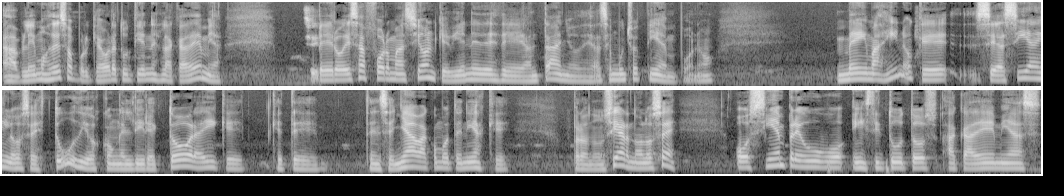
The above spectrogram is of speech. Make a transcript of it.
hablemos de eso porque ahora tú tienes la academia, pero esa formación que viene desde antaño, desde hace mucho tiempo, ¿no? Me imagino que se hacía en los estudios con el director ahí que, que te te enseñaba cómo tenías que pronunciar, no lo sé. O siempre hubo institutos, academias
